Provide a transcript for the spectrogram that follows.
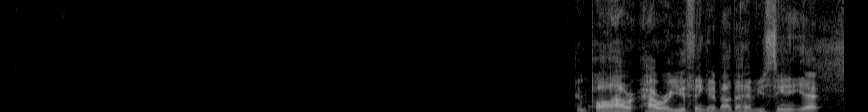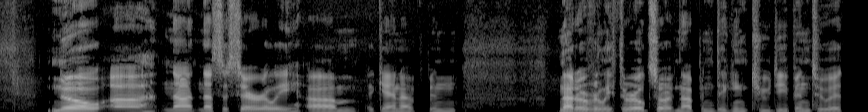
Please, please put more of this into your games. And Paul, how, how are you thinking about that? Have you seen it yet? No, uh, not necessarily. Um, again, I've been not overly thrilled, so I've not been digging too deep into it.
